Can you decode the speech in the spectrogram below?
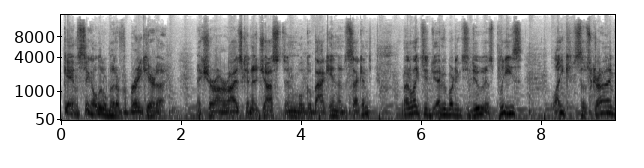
Okay, let's take a little bit of a break here to make sure our eyes can adjust, and we'll go back in in a second. What I'd like to everybody to do is please like, subscribe,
